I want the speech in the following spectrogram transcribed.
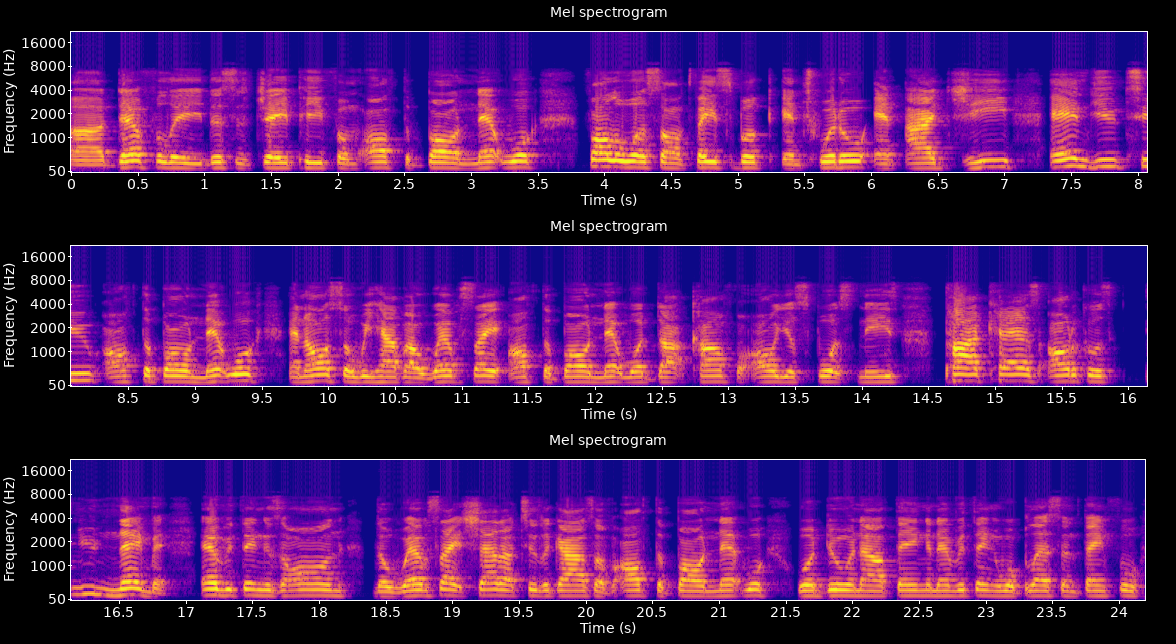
uh, definitely this is JP from Off the Ball Network. Follow us on Facebook and Twitter and IG and YouTube, Off the Ball Network. And also, we have our website, offtheballnetwork.com, for all your sports needs, podcasts, articles, you name it. Everything is on the website. Shout out to the guys of Off the Ball Network. We're doing our thing and everything, and we're blessed and thankful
